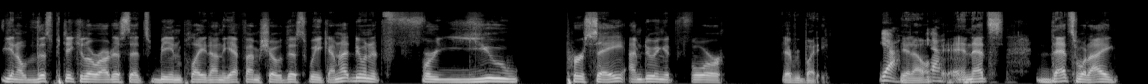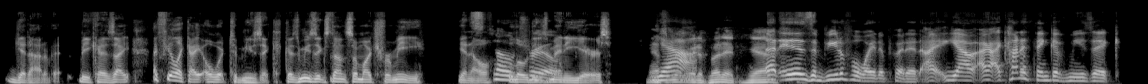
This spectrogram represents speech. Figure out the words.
you know, this particular artist that's being played on the FM show this week. I'm not doing it for you per se. I'm doing it for everybody Yeah. you know Yeah. and that's that's what i get out of it because i i feel like i owe it to music because music's done so much for me you know So below these many years That's Yeah. a great way to put it. Yeah. That is a beautiful way to put it. I yeah, I, I kind of think of music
